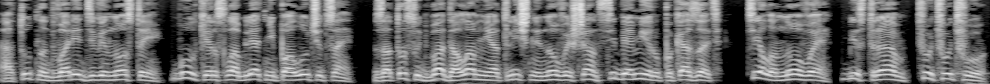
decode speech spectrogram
А тут на дворе девяностые, булки расслаблять не получится. Зато судьба дала мне отличный новый шанс себя миру показать. Тело новое, без травм, тьфу-тьфу-тьфу.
